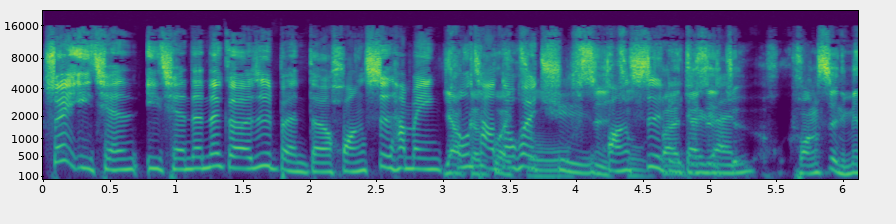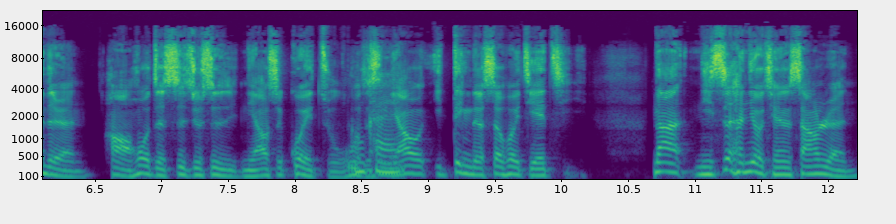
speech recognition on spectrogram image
所以以前以前的那个日本的皇室，他们通常都会娶皇室里的人。皇室里面的人，哈，或者是就是你要是贵族，或者是你要一定的社会阶级，那你是很有钱的商人，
